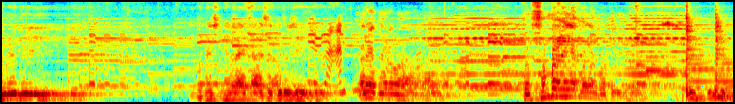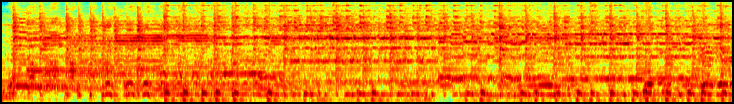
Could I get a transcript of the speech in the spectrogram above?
ગુરુજી. મનસની વાયસ છે ગુરુજી. અરે ભરવા તો સંભાળીને બોલા મોટી.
